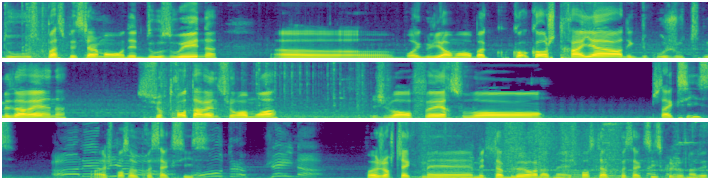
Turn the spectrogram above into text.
12, pas spécialement, des 12 wins. Euh, régulièrement. Bah, quand, quand je tryhard et que du coup je joue toutes mes arènes, sur 30 arènes sur un mois, je vais en faire souvent 5-6. Ouais, je pense à peu près 5-6. Faudrait que je recheck mes, tableurs là, mais je pense que c'était à peu près 5-6 que j'en avais.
